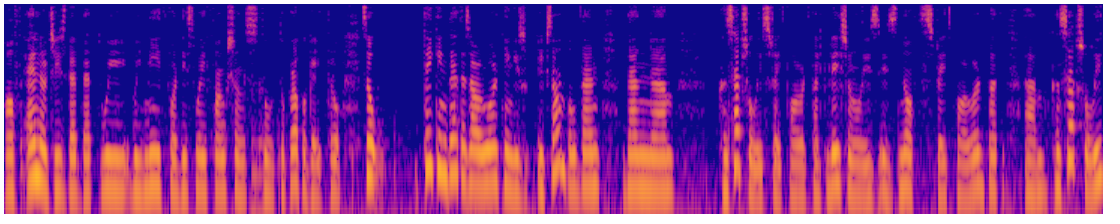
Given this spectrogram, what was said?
of energies that, that we, we need for these wave functions to, to propagate through. So taking that as our working is, example, then, then um, conceptually straightforward. Calculationally is, is not straightforward, but um, conceptually,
